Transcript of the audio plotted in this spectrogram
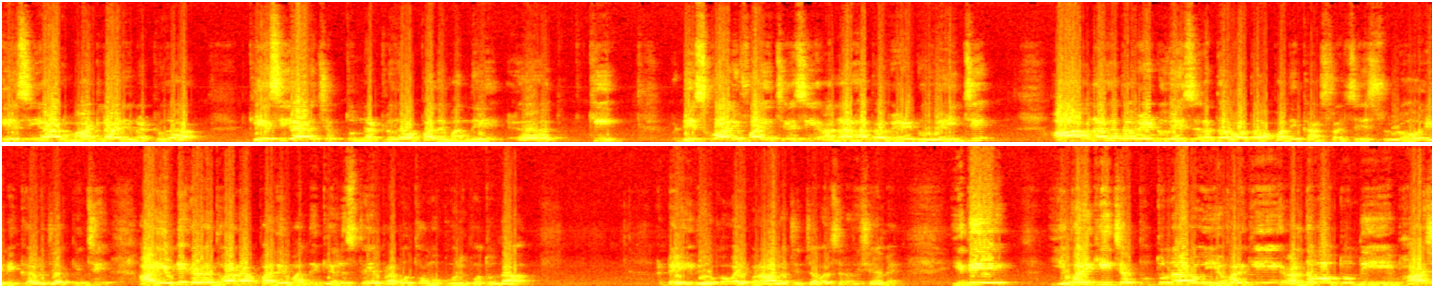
కేసీఆర్ మాట్లాడినట్లుగా కేసీఆర్ చెప్తున్నట్లుగా పది మంది కి డిస్క్వాలిఫై చేసి అనర్హత వేటు వేయించి ఆ అనర్హత వేటు వేసిన తర్వాత పది కాన్స్టిట్యున్సీస్లో ఎన్నికలు జరిపించి ఆ ఎన్నికల ద్వారా పది మంది గెలిస్తే ప్రభుత్వము కూలిపోతుందా? అంటే ఇది ఒక వైపున ఆలోచించవలసిన విషయమే. ఇది ఎవరికి చెప్తున్నారు ఎవరికి అర్థమవుతుంది ఈ భాష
